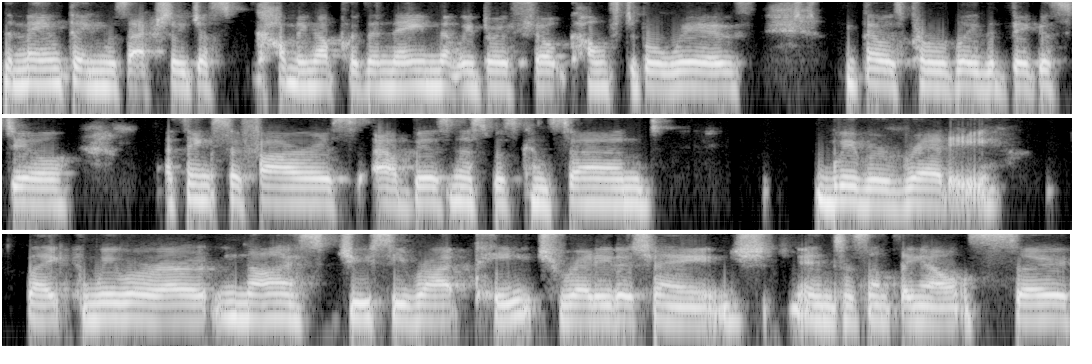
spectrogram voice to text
the main thing was actually just coming up with a name that we both felt comfortable with. I think that was probably the biggest deal. I think so far as our business was concerned we were ready like we were a nice juicy ripe peach ready to change into something else. So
